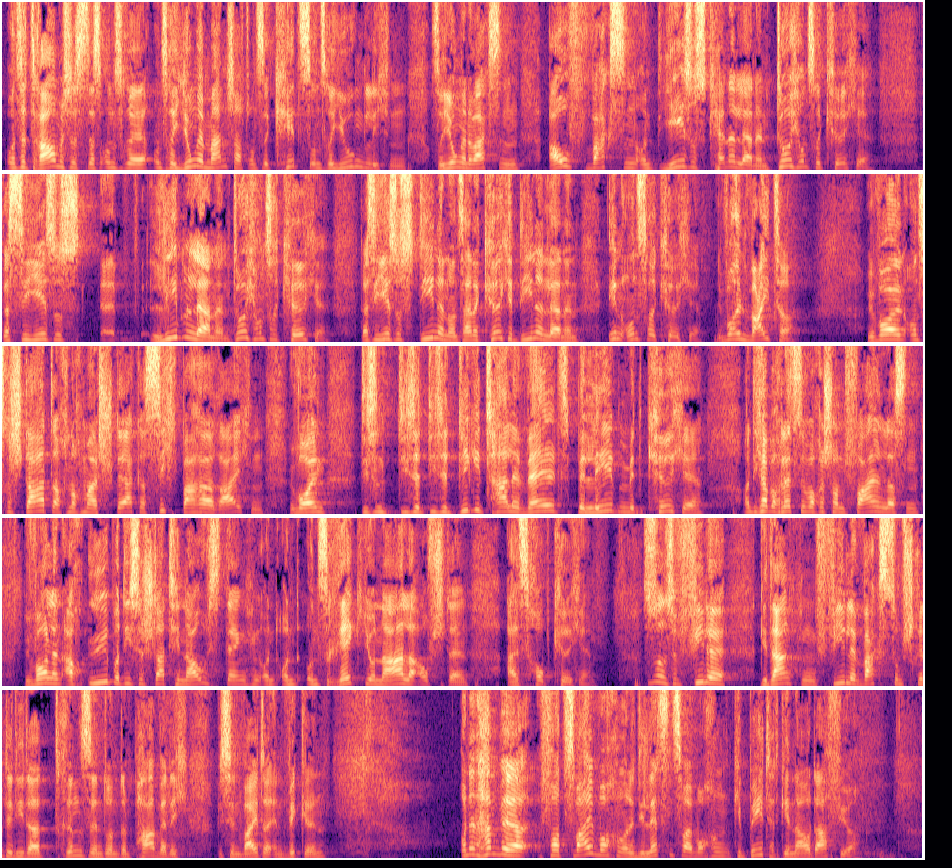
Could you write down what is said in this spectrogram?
Unser Traum ist es, dass unsere, unsere junge Mannschaft, unsere Kids, unsere Jugendlichen, unsere jungen Erwachsenen aufwachsen und Jesus kennenlernen durch unsere Kirche. Dass sie Jesus äh, lieben lernen durch unsere Kirche. Dass sie Jesus dienen und seiner Kirche dienen lernen in unserer Kirche. Wir wollen weiter. Wir wollen unsere Stadt auch noch mal stärker, sichtbarer erreichen. Wir wollen diesen, diese, diese digitale Welt beleben mit Kirche. Und ich habe auch letzte Woche schon fallen lassen, wir wollen auch über diese Stadt hinausdenken und, und uns regionaler aufstellen als Hauptkirche. Das sind so viele Gedanken, viele Wachstumsschritte, die da drin sind und ein paar werde ich ein bisschen weiterentwickeln. Und dann haben wir vor zwei Wochen oder die letzten zwei Wochen gebetet, genau dafür.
